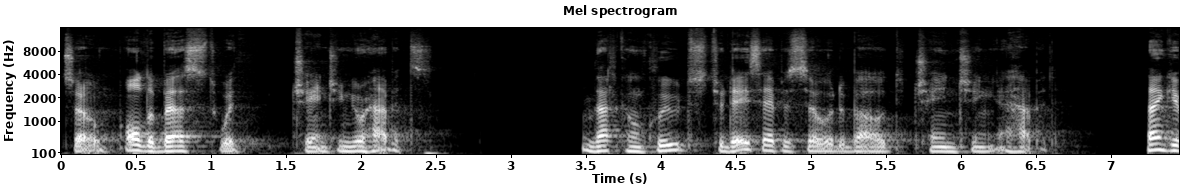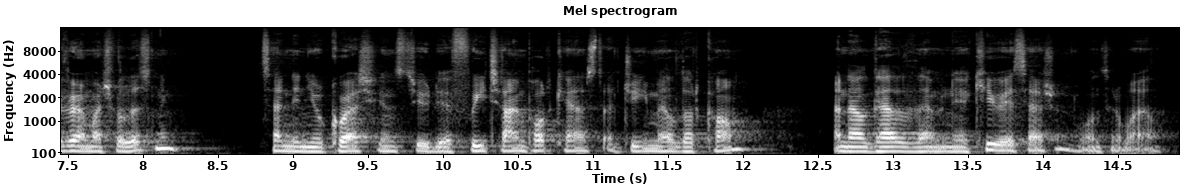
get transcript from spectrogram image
So, all the best with changing your habits. That concludes today's episode about changing a habit. Thank you very much for listening. Send in your questions to the freetimepodcast at gmail.com and I'll gather them in a QA session once in a while.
